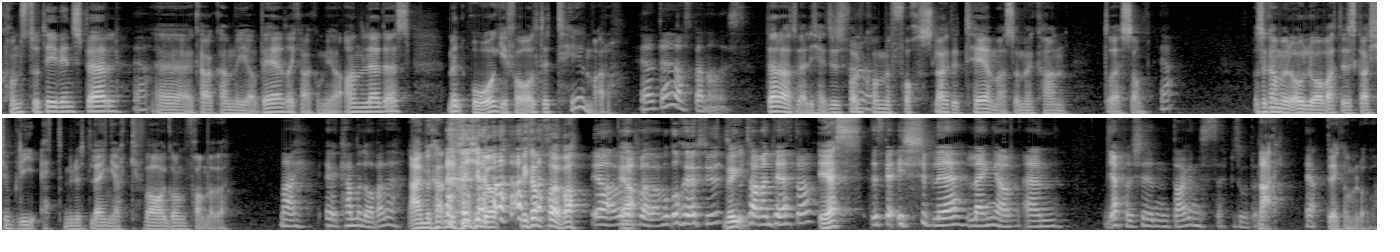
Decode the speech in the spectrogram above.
konstruktive innspill. Ja. Eh, hva kan vi gjøre bedre, hva kan vi gjøre annerledes? Men òg i forhold til temaet. da. Ja, det hadde vært spennende. Det hadde vært veldig kjekt. Hvis folk kommer med forslag til tema som vi kan drøse om. Ja. Og så kan vi òg love at det skal ikke bli ett minutt lenger hver gang framover. Nei, eh, kan vi love det? Nei, vi kan, vi kan ikke love. Vi kan prøve. Ja, vi Ja. kan prøve. Vi går høyt ut. Vi- tar en Peter. Yes. Det skal ikke bli lenger enn Iallfall ikke dagens episode. Nei. Ja. Det kan vi love.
